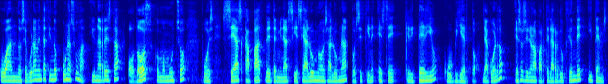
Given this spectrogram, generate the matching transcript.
cuando seguramente haciendo una suma y una resta, o dos como mucho, pues seas capaz de determinar si ese alumno o esa alumna pues tiene ese criterio cubierto, ¿de acuerdo? Eso sería una parte, la reducción de ítems.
